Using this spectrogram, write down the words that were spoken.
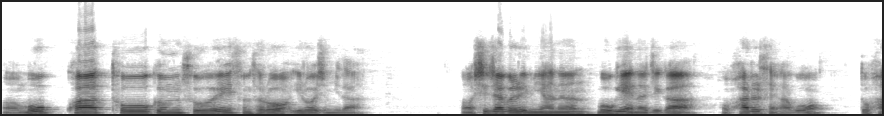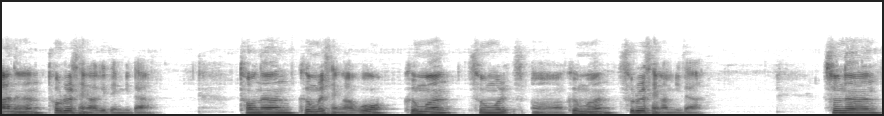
어, 목, 화, 토, 금, 수의 순서로 이루어집니다. 어, 시작을 의미하는 목의 에너지가 화를 생하고 또 화는 토를 생하게 됩니다. 토는 금을 생하고 금은 수을, 어, 금은 수를 생합니다. 수는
